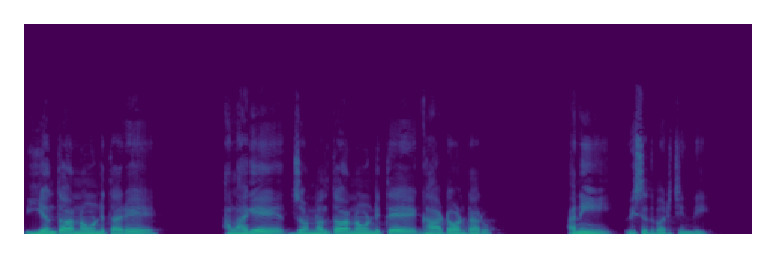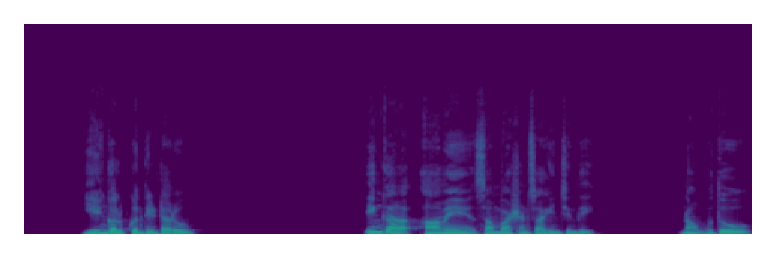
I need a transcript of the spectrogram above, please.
బియ్యంతో అన్నం వండుతారే అలాగే జొన్నలతో అన్నం వండితే ఘాటు అంటారు అని విశదపరిచింది ఏం కలుపుకొని తింటారు? ఇంకా ఆమె సంభాషణ సాగించింది. నవ్వుతూ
